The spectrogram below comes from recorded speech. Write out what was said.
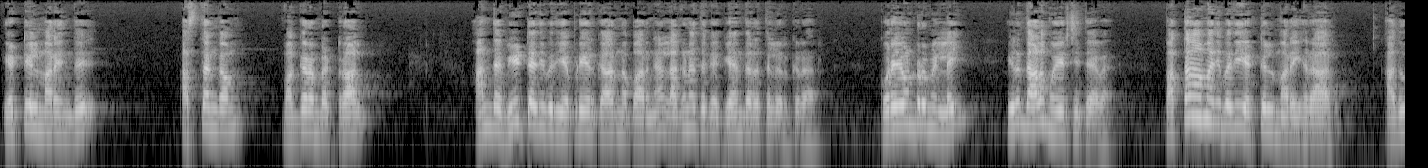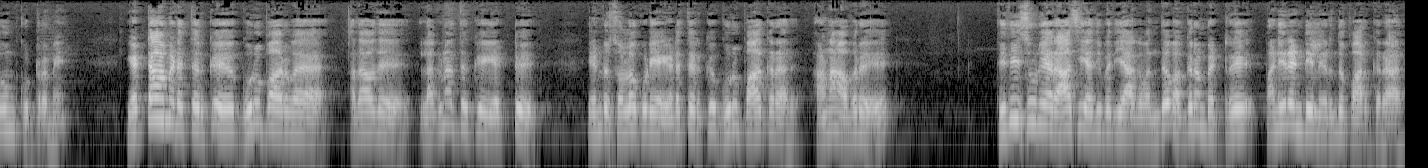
எட்டில் மறைந்து அஸ்தங்கம் வக்ரம் பெற்றால் அந்த வீட்டதிபதி எப்படி இருக்காருன்னு பாருங்கள் லக்னத்துக்கு கேந்திரத்தில் இருக்கிறார். குறையொன்றும் இல்லை. இருந்தாலும் முயற்சி தேவை. பத்தாம் அதிபதி எட்டில் மறைகிறார். அதுவும் குற்றமே. எட்டாம் இடத்திற்கு குரு பார்வை அதாவது லக்னத்துக்கு எட்டு என்று சொல்லக்கூடிய இடத்திற்கு குரு பார்க்கிறார். ஆனால் அவர் திதிசூனிய ராசி அதிபதியாக வந்து வக்ரம் பெற்று பனிரெண்டில் இருந்து பார்க்கிறார்.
